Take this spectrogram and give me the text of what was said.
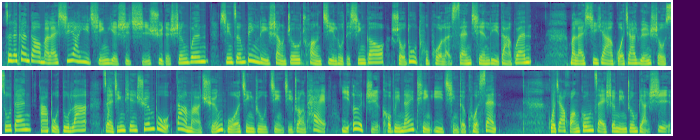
再来看到马来西亚疫情也是持续的升温，新增病例上周创纪录的新高，首度突破了三千例大关。马来西亚国家元首苏丹阿卜杜拉在今天宣布，大马全国进入紧急状态，以遏制 COVID-19 疫情的扩散。国家皇宫在声明中表示，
